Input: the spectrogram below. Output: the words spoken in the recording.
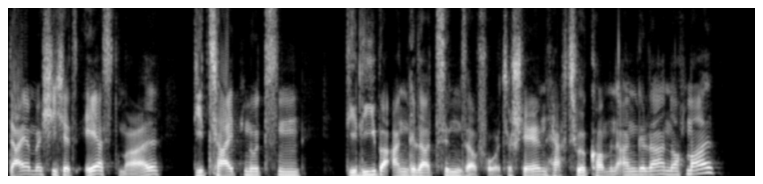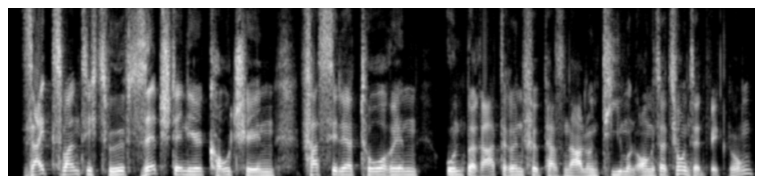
Daher möchte ich jetzt erstmal die Zeit nutzen, die liebe Angela Zinser vorzustellen. Herzlich willkommen, Angela, nochmal. Seit 2012 selbstständige Coachin, Facilitatorin und Beraterin für Personal- und Team- und Organisationsentwicklung.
